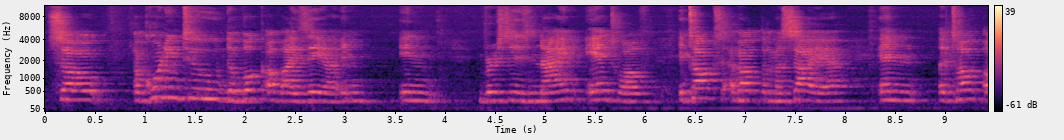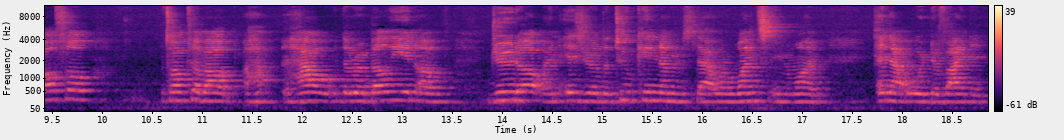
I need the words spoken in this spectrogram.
So, according to the book of Isaiah, in, in verses 9 and 12, it talks about the Messiah and it talk, also talks about how the rebellion of Judah and Israel, the two kingdoms that were once in one and that were divided,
